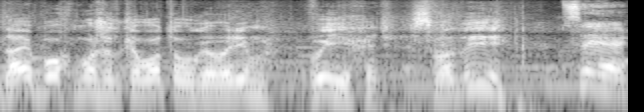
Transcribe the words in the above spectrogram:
дай бог, может, кого-то уговорим выехать с воды, Це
